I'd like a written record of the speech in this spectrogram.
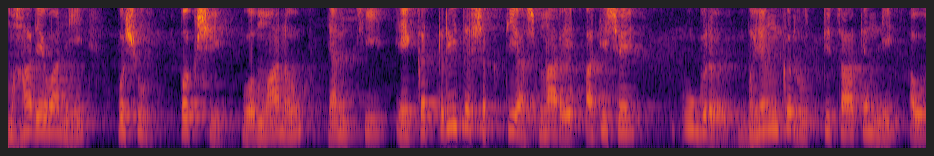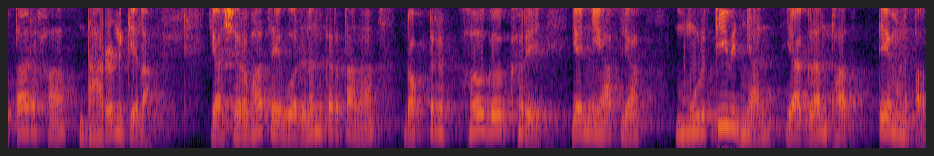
महादेवांनी पशु पक्षी व मानव यांची एकत्रित शक्ती असणारे अतिशय उग्र भयंकर वृत्तीचा त्यांनी अवतार हा धारण केला. या शरभाचे वर्णन करताना डॉक्टर ह. ग. खरे यांनी आपल्या मूर्तिविज्ञान या ग्रंथात ते म्हणतात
